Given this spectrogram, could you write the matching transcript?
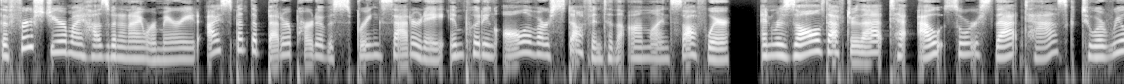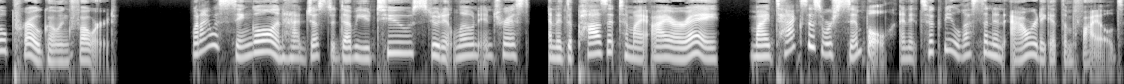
The first year my husband and I were married, I spent the better part of a spring Saturday inputting all of our stuff into the online software and resolved after that to outsource that task to a real pro going forward. When I was single and had just a W 2, student loan interest, and a deposit to my IRA, my taxes were simple and it took me less than an hour to get them filed.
